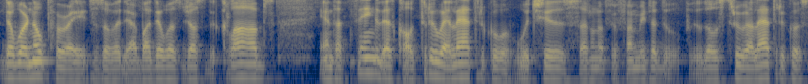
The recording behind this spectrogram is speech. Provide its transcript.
there were no parades over there, but there was just the clubs and a thing that's called trio elétrico, which is I don't know if you're familiar with those trio elétricos.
